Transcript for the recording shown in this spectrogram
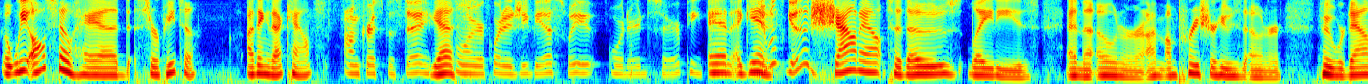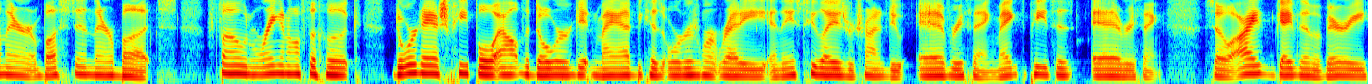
But we also had Sir Pizza. I think that counts. on Christmas Day. Yes. When we recorded GBS, we ordered Sir Pizza. And again, it was good. Shout out to those ladies and the owner. I'm, I'm pretty sure he was the owner who were down there busting their butts, phone ringing off the hook, DoorDash people out the door getting mad because orders weren't ready, and these two ladies were trying to do everything, make the pizzas, everything. So I gave them a very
